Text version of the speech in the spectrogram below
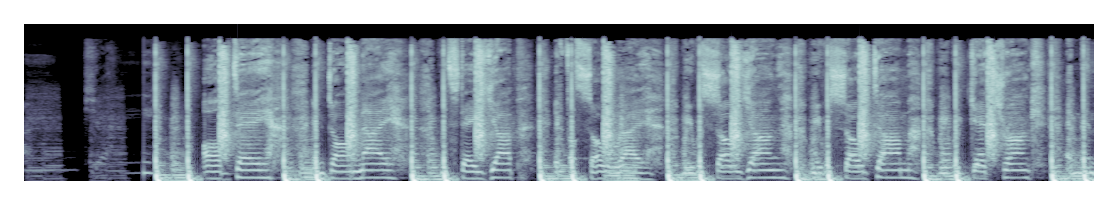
So right. We were so young, we were so dumb. We would get drunk and then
